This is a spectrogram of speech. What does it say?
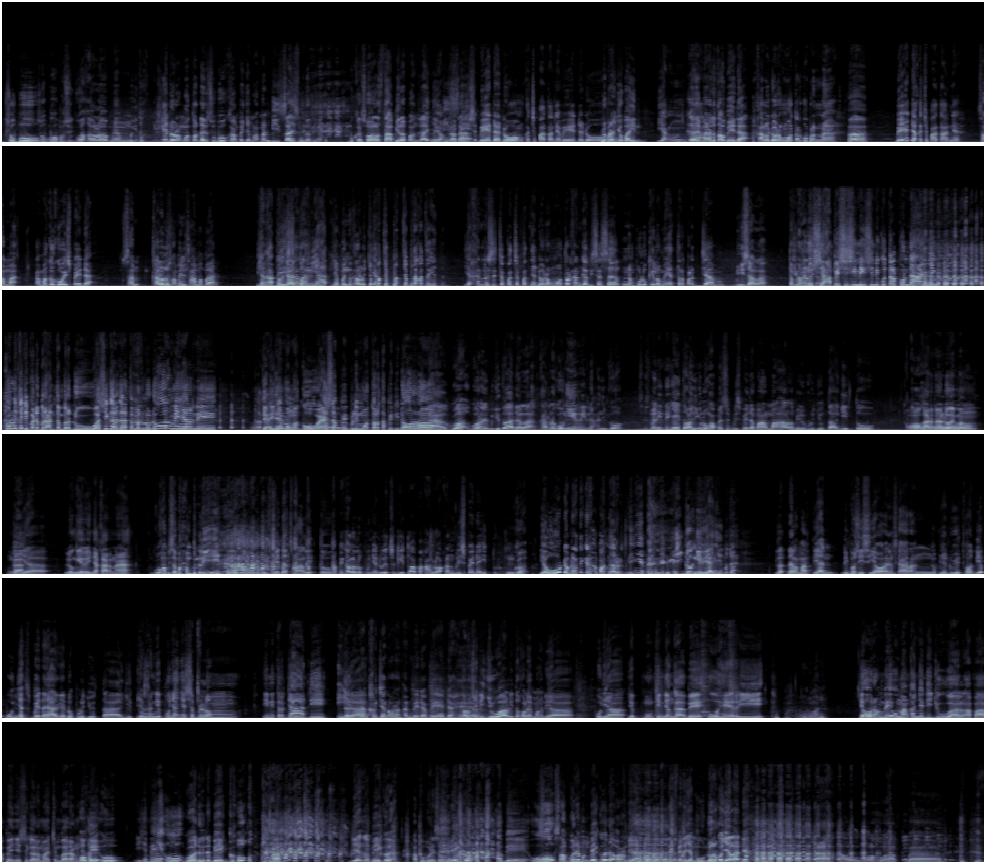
Subuh. Subuh maksud gua kalau memang begitu kayak dorong motor dari subuh sampai jam 8 bisa sih sebenarnya. Bukan soal stabil apa enggaknya, Ya bisa. enggak bisa, beda dong, kecepatannya beda dong. Lu pernah nyobain? Yang enggak. Dari mana lu tahu beda? Kalau dorong motor gue pernah. Heeh. Beda kecepatannya Sama sama gegoes sepeda. kalau lu samain sama bar. Ya nggak bisa Tergantung lah. niatnya bener. Kalau cepet cepet cepet cepet gitu. Ya kan lu secepat-cepatnya dorong motor kan nggak bisa se 60 km per jam. Bisa lah. Temen Gimana, lu siapa sih sini sini gua telepon dah anjing. Kok lu jadi pada berantem berdua sih gara-gara temen lu doang nih Her nih. Nggak, Jadinya kayaknya- mau ngegoes tapi beli motor tapi didorong. Nah, gua gua nanya begitu adalah karena gua ngiri nah anjing gua. Sebenarnya intinya itu anjing lu ngapain sih beli sepeda mahal-mahal sampai 20 juta gitu. oh, karena lu emang enggak Iya. lu ngirinya karena Gua nggak bisa beli itu, mau beli sepeda semahal itu. Tapi kalau lu punya duit segitu apakah lu akan beli sepeda itu? enggak. Ya udah berarti kenapa nggak harus gini? gue ngiri aja maksudnya Da- dalam artian di posisi orang yang sekarang nggak punya duit kok dia punya sepeda yang harga 20 juta gitu. Ya kan dia punyanya sebelum ini terjadi. Dan, iya. dan kerjaan orang kan beda-beda, Her. harusnya dijual itu kalau emang dia punya Ya mungkin dia nggak BU Harry. Mah, apa hubungannya? Ya orang BU makanya dijual apa-apanya segala macam barangnya Oh kan. BU. Iya BU. Gua dengernya bego. dia nggak bego ya? Apa hubungannya sama bego? BU. Gue emang bego dah orang dia naik sepedanya mundur kok jalannya. Ah, Allahu Akbar.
